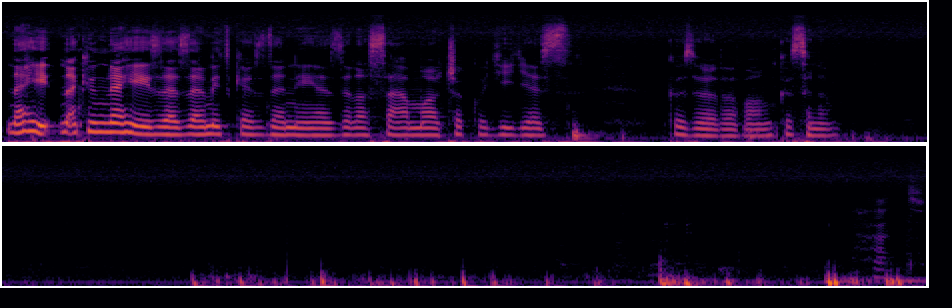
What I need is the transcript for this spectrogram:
nehéz, nekünk nehéz ezzel mit kezdeni ezzel a számmal, csak hogy így ez közölve van. Köszönöm. Hát,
